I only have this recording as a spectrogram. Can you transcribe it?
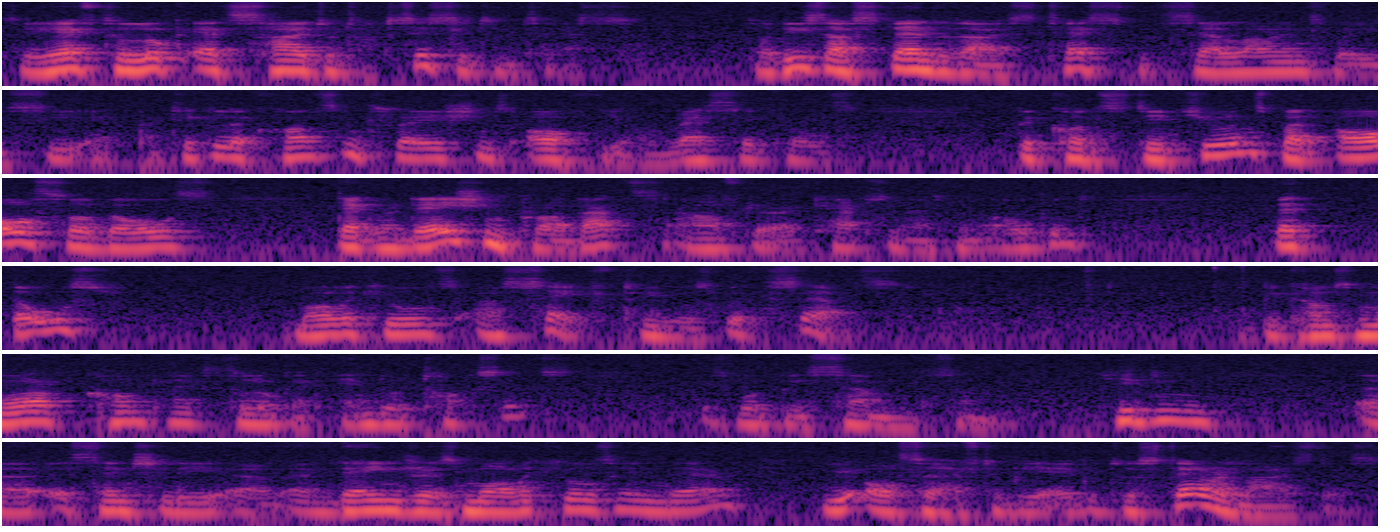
So you have to look at cytotoxicity tests. So these are standardized tests with cell lines where you see at particular concentrations of your vesicles, the constituents, but also those degradation products after a capsule has been opened, that those molecules are safe to use with cells. It becomes more complex to look at endotoxins. This would be some, some hidden, uh, essentially uh, dangerous molecules in there. You also have to be able to sterilize this.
